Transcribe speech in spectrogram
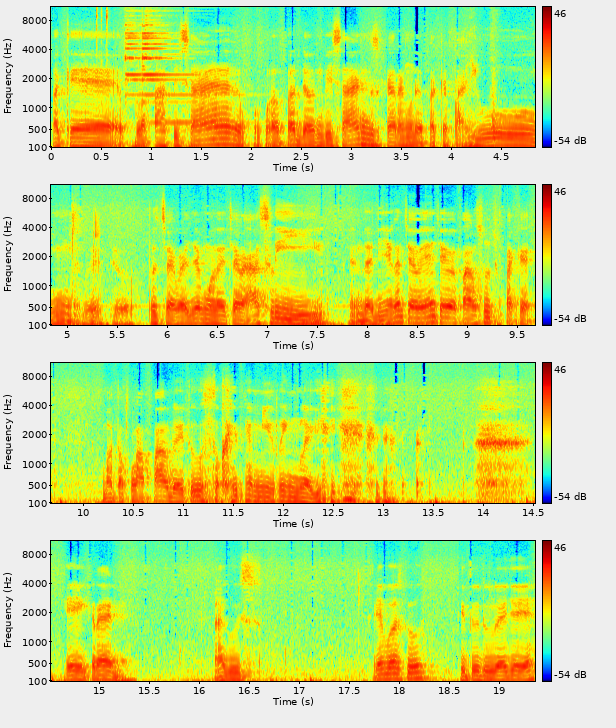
pakai pelepah pisang, apa daun pisang, sekarang udah pakai payung gitu. Terus ceweknya mulai cewek asli. Dan tadinya kan ceweknya cewek palsu pakai batok kelapa udah itu akhirnya miring lagi. eh keren, bagus. Ya bosku, gitu dulu aja ya.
